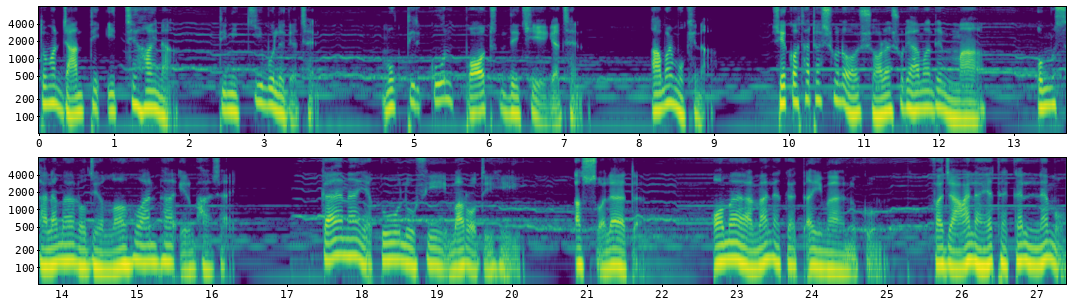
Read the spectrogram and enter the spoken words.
তোমার জানতে ইচ্ছে হয় না তিনি কি বলে গেছেন? মুক্তির কোন পথ দেখিয়ে গেছেন? আমার মুখে না। সে কথাটা শোনো সরাসরি আমাদের মা উম্মু সালামা রজিয়াল্লাহ আনহা এর ভাষায় কানা ইয়াকুলু ফি মারদিহি الصلاة وما ملكت أيمانكم فجعل يتكلم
